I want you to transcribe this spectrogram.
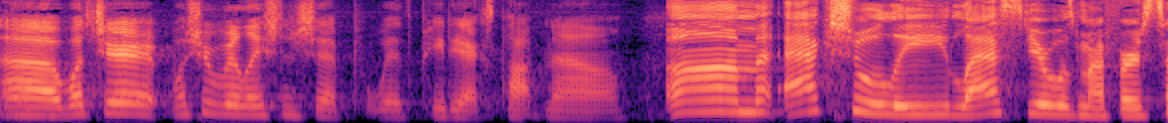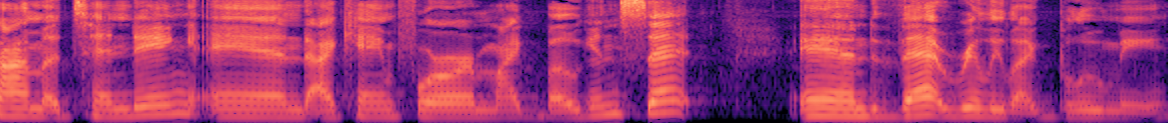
Uh, what's your what's your relationship with PDX Pop now? Um, actually, last year was my first time attending, and I came for Mike Bogan's set, and that really like blew me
